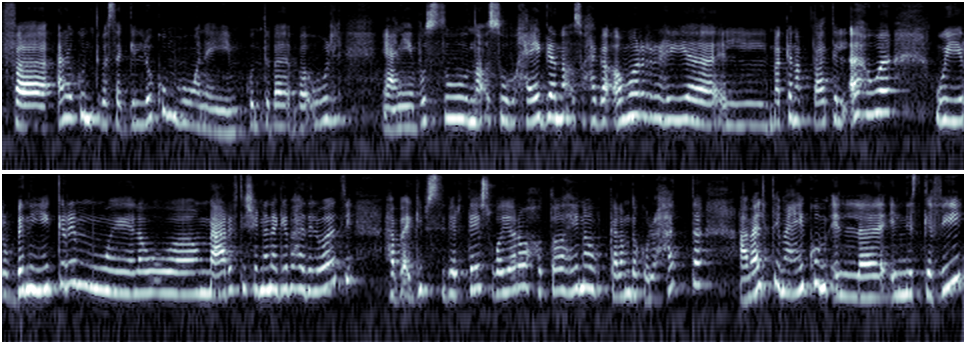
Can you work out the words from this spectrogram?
فأنا كنت بسجل لكم هو نايم. كنت بقول يعني بصوا ناقصه حاجة ناقصه حاجة قمر. هي المكنة بتاعه القهوة وربنا يكرم. ولو ما عرفتش إن أنا أجيبها دلوقتي هبقى أجيب سبرتاية صغيرة وأحطها هنا والكلام ده كله. حتى عملت معاكم ال- النسكافيه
